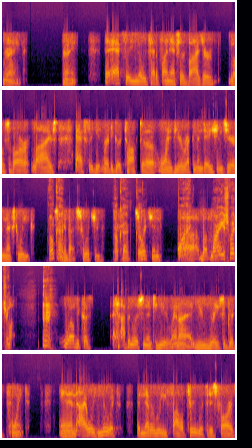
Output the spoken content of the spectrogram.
Right. Right. Actually, you know, we've had a financial advisor most of our lives. Actually, getting ready to go talk to one of your recommendations here next week. Okay. about switching. Okay. Cool. Switching. Why? Uh, but my, Why are you switching? My, well, because I've been listening to you, and I you raised a good point, and I always knew it, but never really followed through with it. As far as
